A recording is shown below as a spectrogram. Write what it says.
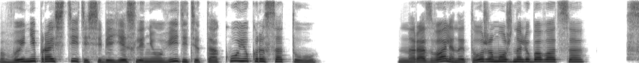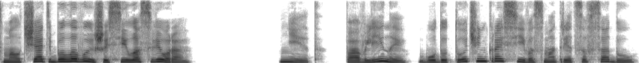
«Вы не простите себе, если не увидите такую красоту». На развалины тоже можно любоваться. Смолчать было выше сила свера. Нет, павлины будут очень красиво смотреться в саду.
